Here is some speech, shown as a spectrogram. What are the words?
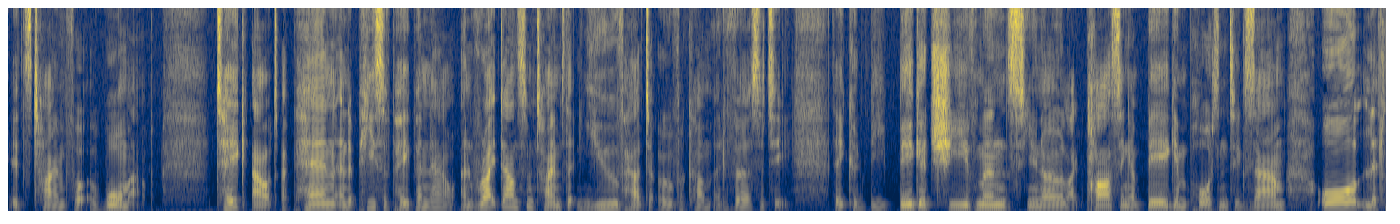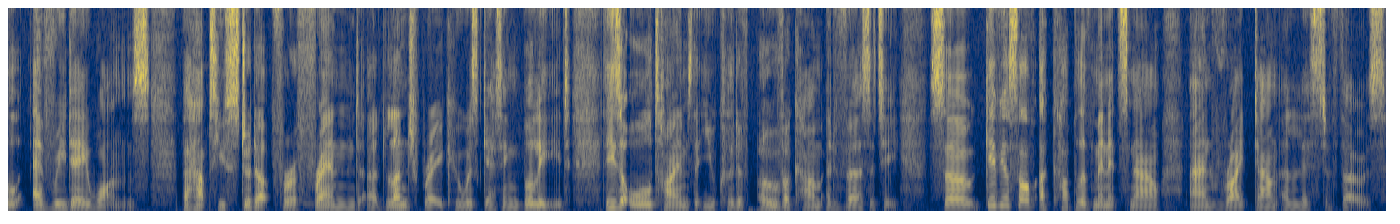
it's time for a warm up. Take out a pen and a piece of paper now and write down some times that you've had to overcome adversity. They could be big achievements, you know, like passing a big important exam, or little everyday ones. Perhaps you stood up for a friend at lunch break who was getting bullied. These are all times that you could have overcome adversity. So give yourself a couple of minutes now and write down a list of those.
